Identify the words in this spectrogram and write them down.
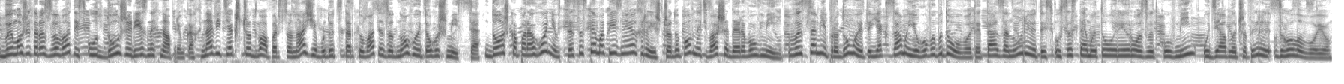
Ви можете розвиватись у дуже різних напрямках, навіть якщо два персонажі будуть стартувати з одного і того ж місця. Дошка парагонів це система пізньої гри, що доповнить ваше дерево вмінь. Ви самі продумуєте, як саме його вибудовувати, та занурюєтесь у систему теорії розвитку вмінь у Діабло 4 з головою.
